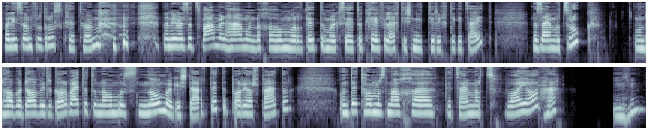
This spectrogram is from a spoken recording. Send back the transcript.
weil ich so einen Verdruss gehabt habe. dann bin ich so zweimal heim und dann haben wir dort mal gesagt, okay, vielleicht ist nicht die richtige Zeit. Dann sind wir zurück und haben da wieder gearbeitet und dann haben wir es nochmal gestartet, ein paar Jahre später. Und dort haben wir es nachher, dort sind wir zwei Jahre, hä? Mhm.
